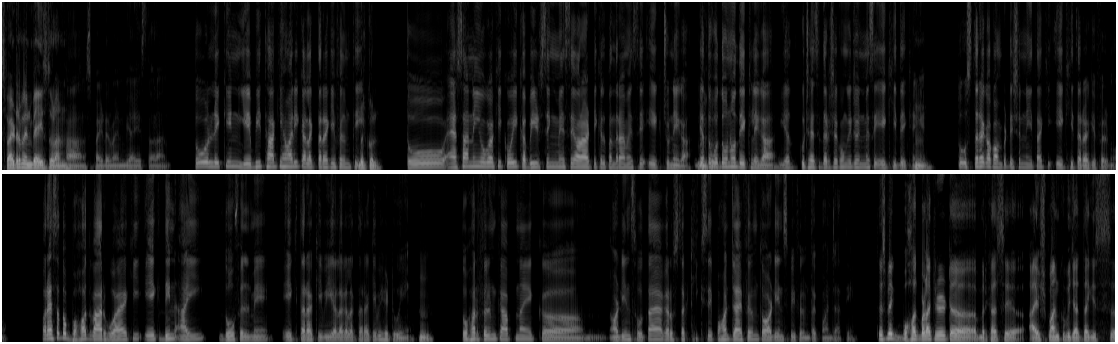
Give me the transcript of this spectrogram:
स्पाइडरमैन भी आई इस दौरान। हाँ, स्पाइडरमैन भी आई इस दौरान। तो लेकिन ये भी था कि हमारी एक अलग तरह की फ़िल्म थी। बिल्कुल। तो ऐसा नहीं होगा कि कोई कबीर सिंह में से और आर्टिकल 15 में से एक चुनेगा, या तो वो दोनों देख लेगा या कुछ ऐसे दर्शक होंगे जो इनमें से एक ही देखेंगे। तो उस तरह का कॉम्पिटिशन नहीं था कि एक ही तरह की फ़िल्म हो। और ऐसा तो बहुत बार हुआ है कि एक दिन आई दो फ़िल्में एक तरह की भी अलग-अलग तरह की भी हिट हुई हैं। तो हर फ़िल्म का अपना एक ऑडियंस होता है, अगर उस तक ठीक से पहुँच जाए फ़िल्म तो ऑडियंस भी फ़िल्म तक पहुँच जाती है। तो इसमें एक बहुत बड़ा क्रेडिट अ, मेरे ख़्याल से आयुष्मान को भी जाता है जिस अ,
